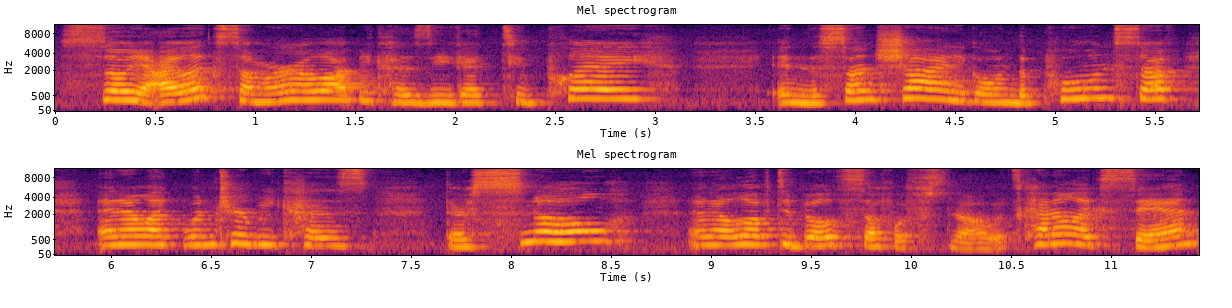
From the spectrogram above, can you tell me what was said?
So yeah, I like summer a lot because you get to play in the sunshine and go in the pool and stuff. And I like winter because there's snow and I love to build stuff with snow. It's kind of like sand,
